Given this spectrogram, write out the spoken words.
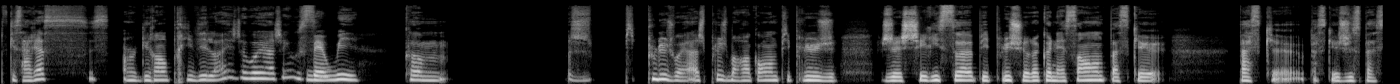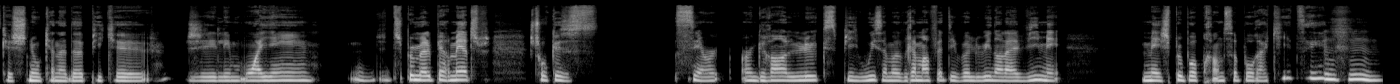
parce que ça reste un grand privilège de voyager aussi. ben oui Comme, je- puis plus je voyage, plus je me rends compte, puis plus je, je chéris ça, puis plus je suis reconnaissante parce que, parce que, parce que juste parce que je suis née au Canada, puis que j'ai les moyens, je peux me le permettre. Je, je trouve que c'est un, un grand luxe, puis oui, ça m'a vraiment fait évoluer dans la vie, mais mais je peux pas prendre ça pour acquis, tu sais. Mhm.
